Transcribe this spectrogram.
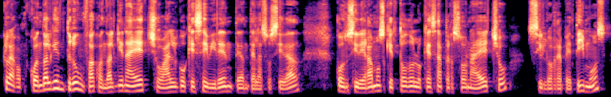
Claro, cuando alguien triunfa, cuando alguien ha hecho algo que es evidente ante la sociedad, consideramos que todo lo que esa persona ha hecho, si lo repetimos,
